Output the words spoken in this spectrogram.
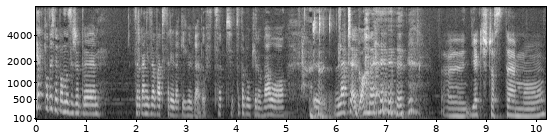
Jak podejść na pomysł, żeby zorganizować serię takich wywiadów? Co, co to było kierowało? Y, Dlaczego? E, Jakiś czas temu,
